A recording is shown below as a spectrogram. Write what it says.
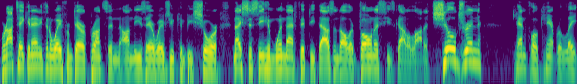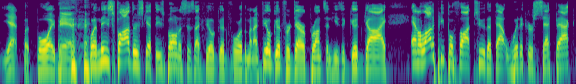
we're not taking anything away from Derek Brunson on these airwaves, you can be sure. Nice to see him win that $50,000 bonus. He's got a lot of children. Ken Flo can't relate yet, but boy, man, when these fathers get these bonuses, I feel good for them. And I feel good for Derek Brunson. He's a good guy. And a lot of people thought, too, that that Whitaker setback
